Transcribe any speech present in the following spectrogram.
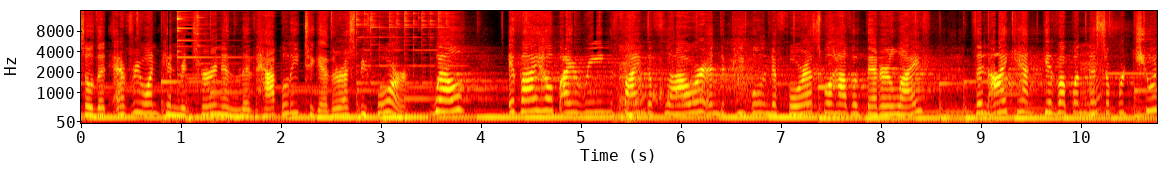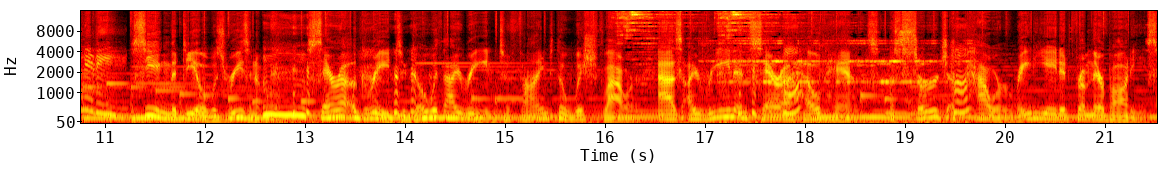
so that everyone can return and live happily together as before. Well, if I help Irene find the flower and the people in the forest will have a better life, then I can't give up on this opportunity. Seeing the deal was reasonable, Sarah agreed to go with Irene to find the wish flower. As Irene and Sarah held hands, a surge of power radiated from their bodies,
